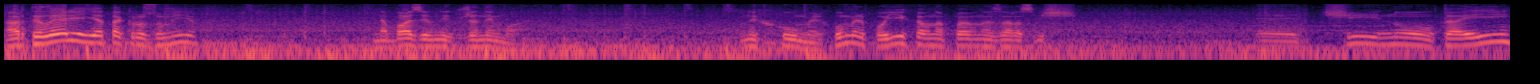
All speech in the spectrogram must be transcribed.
Артилерії, я так розумію, на базі в них вже немає. У них Хумель. Хумель поїхав, напевно, зараз іще. Е, Чіну Каї. Е,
